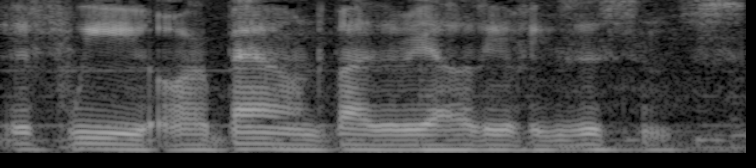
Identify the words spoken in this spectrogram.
if we are bound by the reality of existence.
